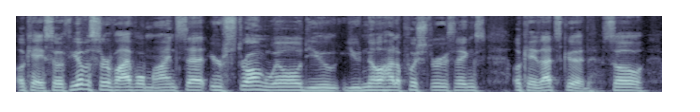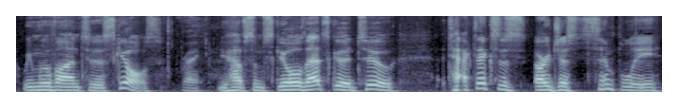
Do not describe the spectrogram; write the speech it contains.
Okay, so if you have a survival mindset, you're strong-willed, you you know how to push through things. Okay, that's good. So we move on to skills. Right. You have some skill, that's good too. Tactics is, are just simply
